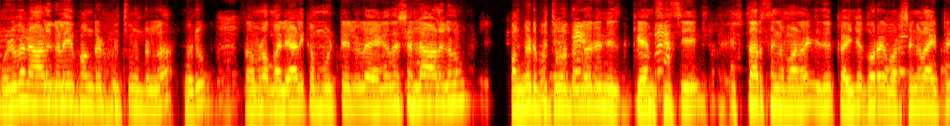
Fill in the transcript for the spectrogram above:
മുഴുവൻ ആളുകളെയും പങ്കെടുപ്പിച്ചുകൊണ്ടുള്ള ഒരു നമ്മുടെ മലയാളി കമ്മ്യൂണിറ്റിയിലുള്ള ഏകദേശം എല്ലാ ആളുകളും പങ്കെടുപ്പിച്ചുകൊണ്ടുള്ള ഒരു കെ എം സി സി ഇഫ്താർ സംഘമാണ് ഇത് കഴിഞ്ഞ കുറെ വർഷങ്ങളായിട്ട്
